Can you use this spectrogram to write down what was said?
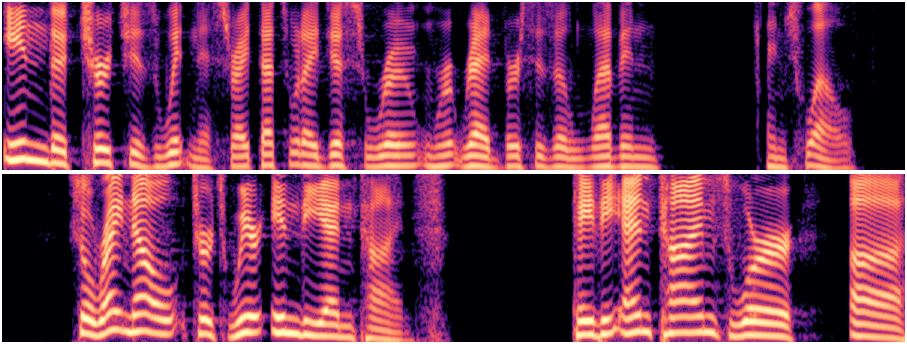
in the church's witness, right? That's what I just read, verses 11 and 12. So, right now, church, we're in the end times. Okay, the end times were, uh,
